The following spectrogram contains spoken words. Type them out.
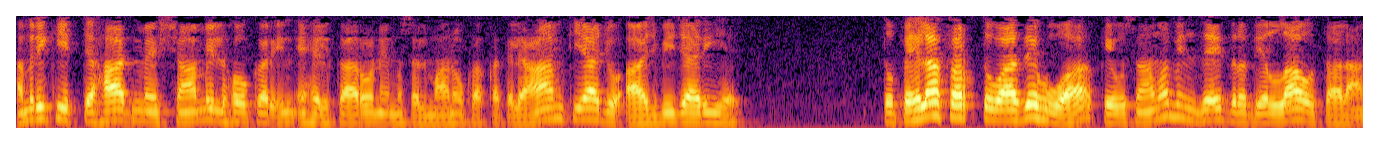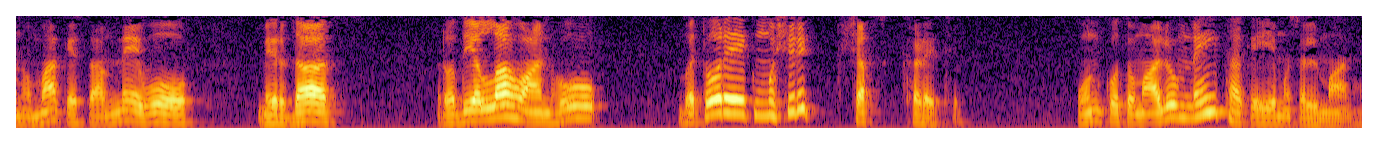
امریکی اتحاد میں شامل ہو کر ان اہلکاروں نے مسلمانوں کا قتل عام کیا جو آج بھی جاری ہے۔ تو پہلا فرق تو واضح ہوا کہ اسامہ بن زید رضی اللہ تعالی عنہما کے سامنے وہ مرداس رضی اللہ عنہ بطور ایک مشرق شخص کھڑے تھے۔ ان کو تو معلوم نہیں تھا کہ یہ مسلمان ہے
